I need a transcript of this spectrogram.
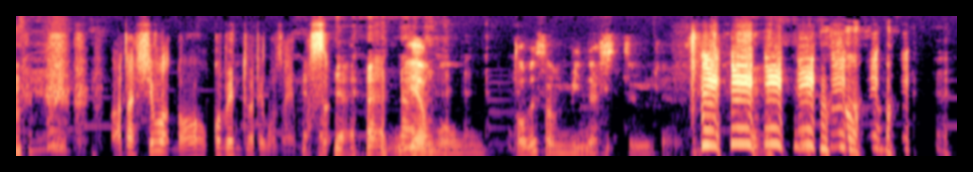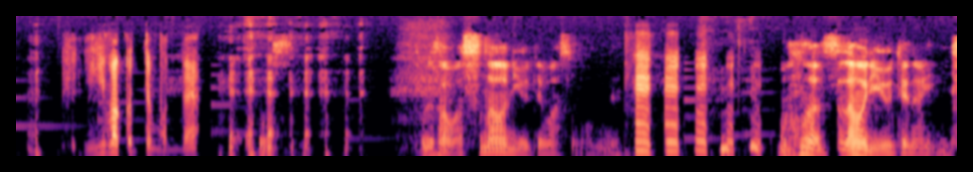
私もノーコメントでございます。いや、もう、トメさんみんな知ってるじゃないですか。言いまくってもんね。そうっすねトメさんは素直に言うてますもんね。僕は素直に言うてないんで。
